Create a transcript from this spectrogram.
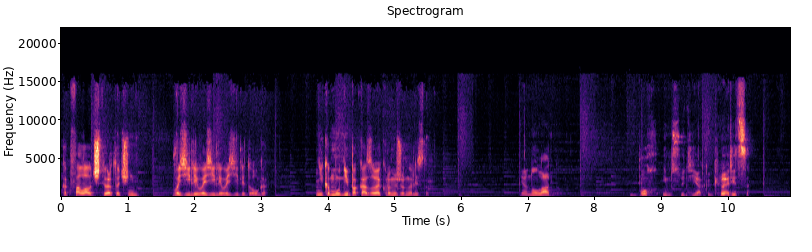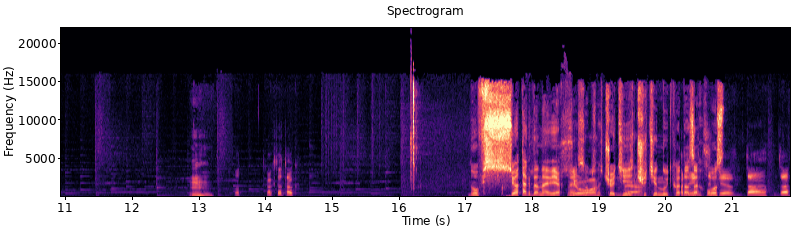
Как Fallout 4 очень возили, возили, возили долго. Никому не показывая, кроме журналистов. Не, ну ладно. Бог им судья, как говорится. Мгм. Как-то так. Ну, все тогда, наверное, Всё, собственно. Что да. тянуть В кота за хвост? да, да.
